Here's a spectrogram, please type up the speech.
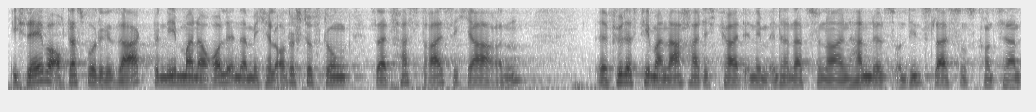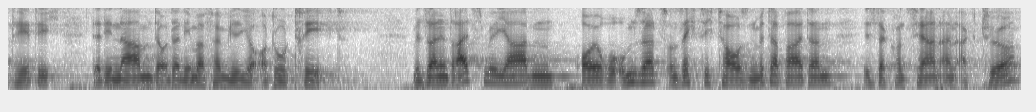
Ich selber, auch das wurde gesagt, bin neben meiner Rolle in der Michael-Otto-Stiftung seit fast 30 Jahren äh, für das Thema Nachhaltigkeit in dem internationalen Handels- und Dienstleistungskonzern tätig, der den Namen der Unternehmerfamilie Otto trägt. Mit seinen 13 Milliarden Euro Umsatz und 60.000 Mitarbeitern ist der Konzern ein Akteur,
